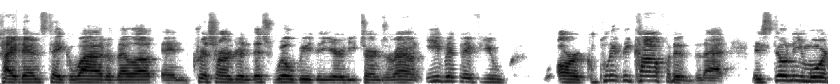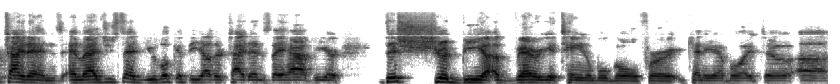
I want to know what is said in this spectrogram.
tight ends take a while to develop, and Chris Herndon, this will be the year he turns around. Even if you are completely confident in that, they still need more tight ends. And as you said, you look at the other tight ends they have here this should be a very attainable goal for Kenny Yeboah to uh,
